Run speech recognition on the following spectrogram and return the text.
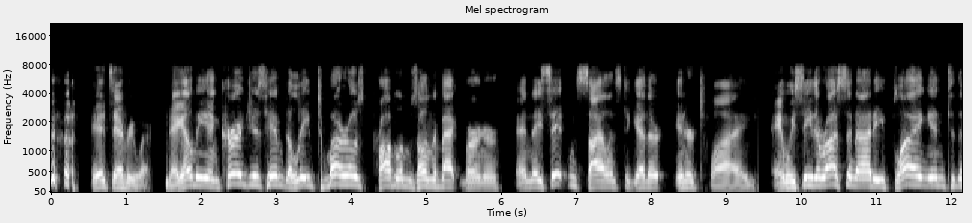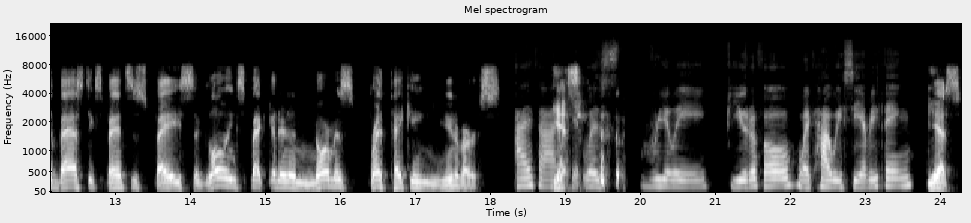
it's everywhere. Naomi encourages him to leave tomorrow's problems on the back burner, and they sit in silence together, intertwined. And we see the Rocinante flying into the vast expanse of space, a glowing speck in an enormous, breathtaking universe. I thought Yes. it was really beautiful, like how we see everything. Yes.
